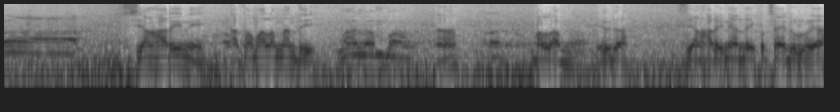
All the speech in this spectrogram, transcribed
ah, Siang hari ini atau malam nanti? malam bang Hah? Malam. Ya udah. Siang hari ini Anda ikut saya dulu ya.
